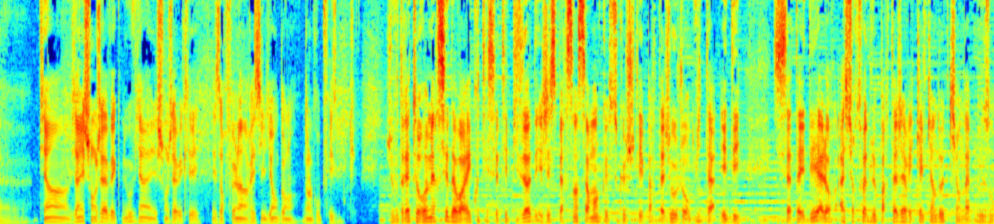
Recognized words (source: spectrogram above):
euh, viens, viens échanger avec nous, viens échanger avec les, orphelins résilients dans le groupe Facebook. Je voudrais te remercier d'avoir écouté cet épisode et j'espère sincèrement que ce que je t'ai partagé aujourd'hui t'a aidé. Si ça t'a aidé, alors assure-toi de le partager avec quelqu'un d'autre qui en a besoin.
